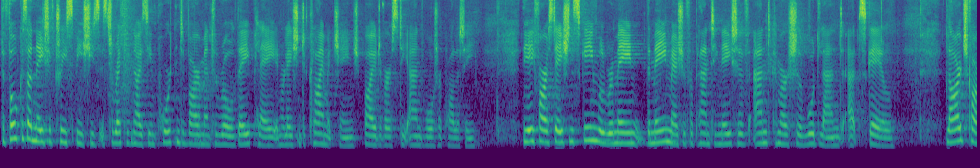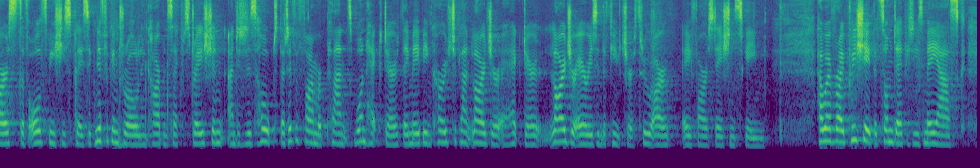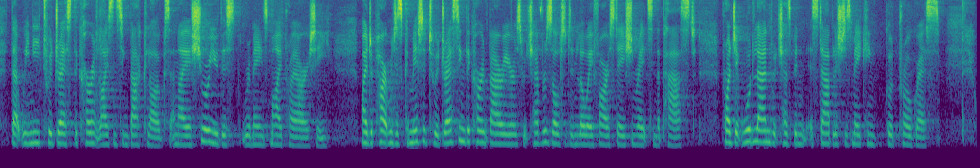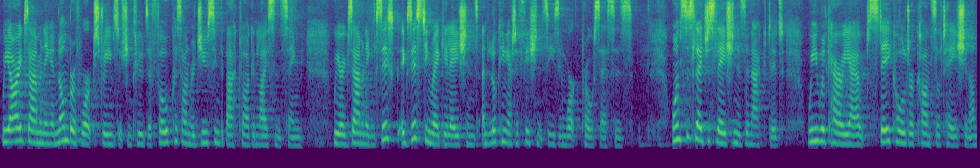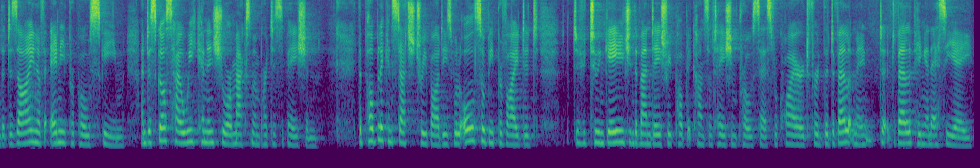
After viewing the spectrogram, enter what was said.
The focus on native tree species is to recognise the important environmental role they play in relation to climate change, biodiversity and water quality. The afforestation scheme will remain the main measure for planting native and commercial woodland at scale. Large forests of all species play a significant role in carbon sequestration and it is hoped that if a farmer plants one hectare, they may be encouraged to plant larger, hectare, larger areas in the future through our afforestation scheme. However, I appreciate that some deputies may ask that we need to address the current licensing backlogs, and I assure you this remains my priority. My department is committed to addressing the current barriers which have resulted in low afforestation rates in the past. Project Woodland, which has been established, is making good progress. We are examining a number of work streams, which includes a focus on reducing the backlog in licensing. We are examining exist existing regulations and looking at efficiencies in work processes. Once this legislation is enacted, we will carry out stakeholder consultation on the design of any proposed scheme and discuss how we can ensure maximum participation. The public and statutory bodies will also be provided to, to engage in the mandatory public consultation process required for the development, developing an SEA.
